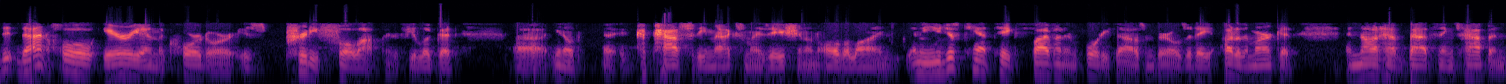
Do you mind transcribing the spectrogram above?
th- that whole area in the corridor is pretty full up. If you look at, uh, you know, uh, capacity maximization on all the lines. I mean, you just can't take 540,000 barrels a day out of the market and not have bad things happen.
